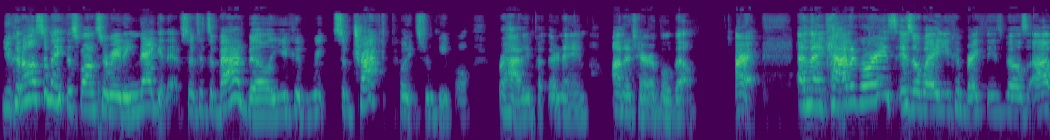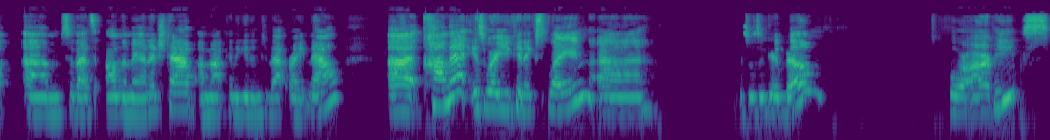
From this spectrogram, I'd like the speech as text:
You can also make the sponsor rating negative. So if it's a bad bill, you could re- subtract points from people for having put their name on a terrible bill. All right. And then categories is a way you can break these bills up. Um, so that's on the manage tab. I'm not going to get into that right now. Uh, comment is where you can explain uh, this was a good bill for our peeps.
